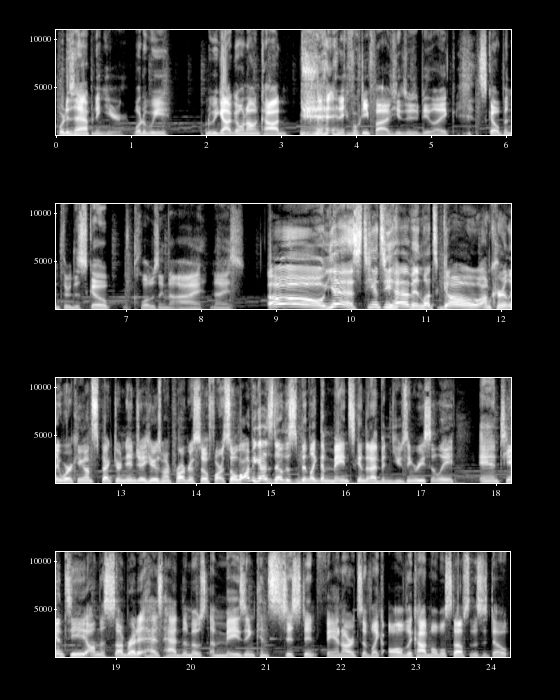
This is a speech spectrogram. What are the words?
what is happening here? What do we what do we got going on, COD? NA-45 users be like scoping through the scope, closing the eye. Nice. Oh, yes, TNT Heaven, let's go. I'm currently working on Spectre Ninja. Here's my progress so far. So a lot of you guys know this has been like the main skin that I've been using recently. And TNT on the subreddit has had the most amazing, consistent fan arts of like all of the COD mobile stuff. So this is dope.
